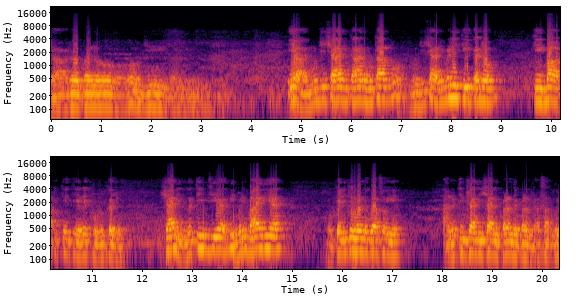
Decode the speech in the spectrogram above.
जाड़ बड़ो जीवन اها آهي منهنجي شاعري ڪهاڻي مطالبو منهنجي شاعري ملي ٿي ڪجو ڪه باٽ ڪنهن کي ريکو رڪجو. شاعري لطيف جي آهي ٻي وري ٻاهر آهي. پوءِ ڪيڏي ڪنهن مهل لڳو آهي سو ائين ها لطيف شاهه جي شاعري پڙهندي پڙهندي اسان اهو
